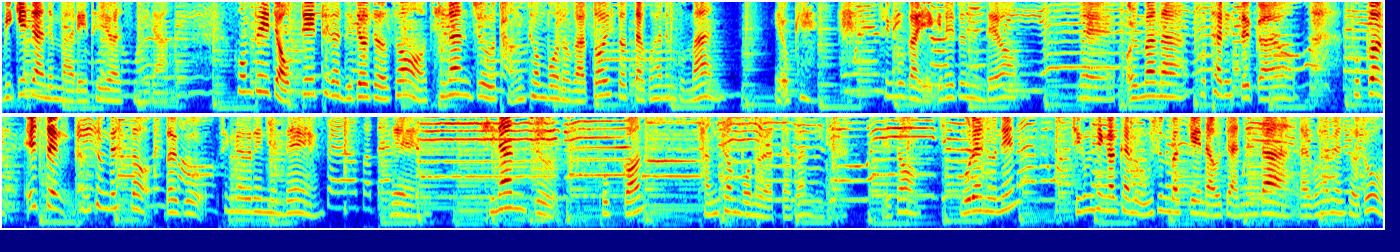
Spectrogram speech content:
믿기지 않은 말이 들려왔습니다. 홈페이지 업데이트가 늦어져서 지난주 당첨 번호가 떠 있었다고 하는구만. 이렇게 친구가 얘기를 해줬는데요. 네, 얼마나 호탈했을까요? 복권 1등 당첨됐어! 라고 생각을 했는데, 네, 지난주 복권 당첨 번호였다고 합니다. 그래서 모레노는 지금 생각하면 웃음밖에 나오지 않는다라고 하면서도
